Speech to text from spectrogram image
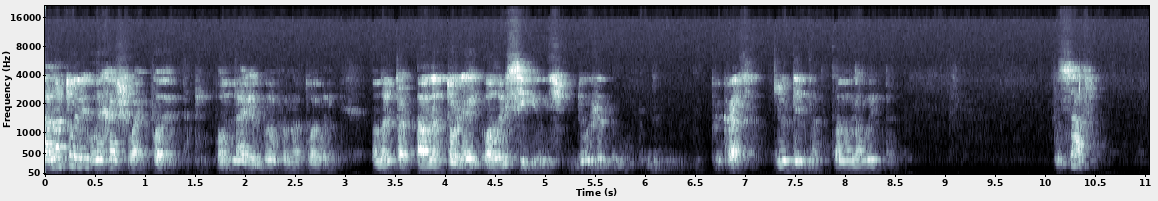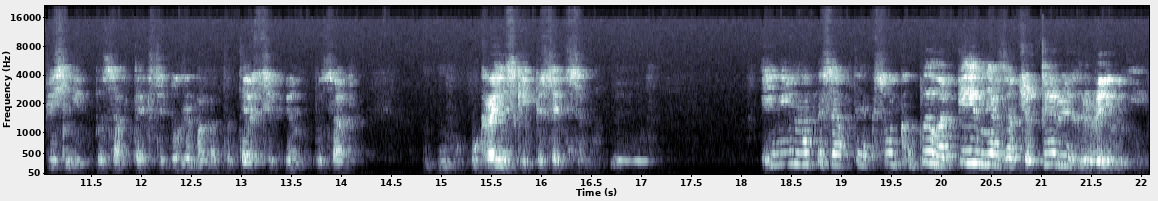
Анатолій Лихашвай, поет такий. В Полтаві був Анатолій, Анато- Анатолій Олексійович. Дуже прекрасна людина, талановита. Писав пісні, писав тексти. Дуже багато текстів він писав українських пісень. І він написав текст, ой, купила півня за 4 гривні.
